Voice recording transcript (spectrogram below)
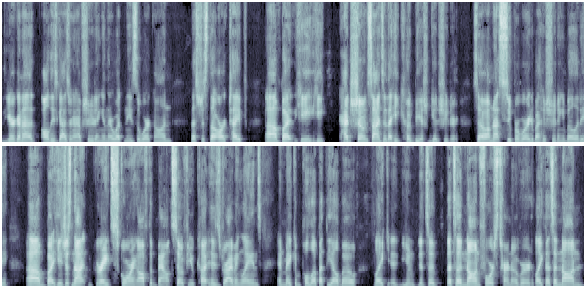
you're gonna all these guys are gonna have shooting and they're what needs to work on. That's just the archetype. Uh, but he he had shown signs of that he could be a good shooter. So I'm not super worried about his shooting ability. Um, but he's just not great scoring off the bounce. So if you cut his driving lanes and make him pull up at the elbow, like eh, you, it's a that's a non-forced turnover. Like that's a non,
